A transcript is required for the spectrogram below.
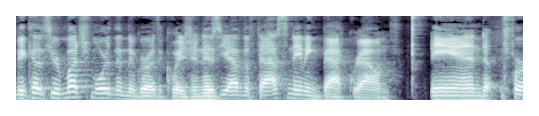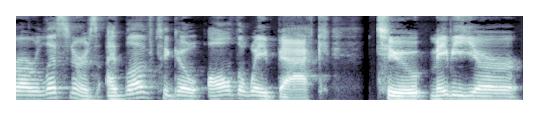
because you're much more than the growth equation, is you have a fascinating background. And for our listeners, I'd love to go all the way back to maybe your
